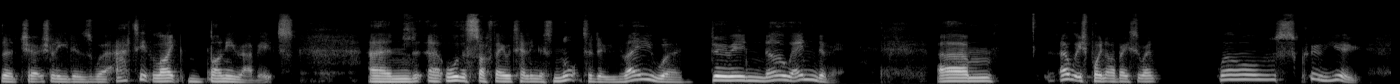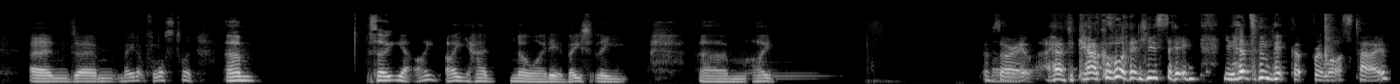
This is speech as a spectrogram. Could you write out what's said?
the church leaders were at it like bunny rabbits and uh, all the stuff they were telling us not to do, they were doing no end of it. Um, at which point I basically went, well, screw you, and um, made up for lost time. Um, so yeah, I I had no idea. Basically, um, I. I'm sorry, uh, I have to cackle at you saying you had to make up for lost time.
